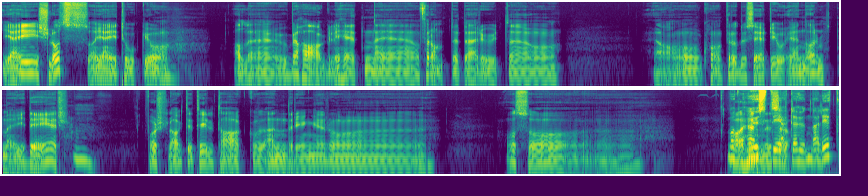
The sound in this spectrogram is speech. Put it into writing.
Jeg sloss, og jeg tok jo alle ubehagelighetene og frontet der ute, og ja, og produserte jo enormt med ideer. Mm. Forslag til tiltak og endringer og Og så Måtte, justerte hun deg litt?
